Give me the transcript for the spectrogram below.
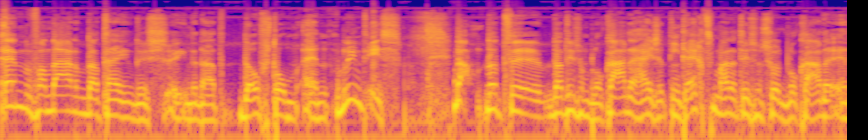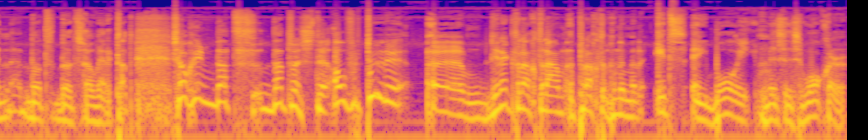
En vandaar dat hij dus inderdaad doofstom en blind is. Nou, dat, uh, dat is een blokkade. Hij is het niet echt, maar het is een soort blokkade en dat, dat, zo werkt dat. Zo ging dat, dat was de overture. Uh, direct erachteraan het prachtige nummer It's a Boy, Mrs. Walker.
